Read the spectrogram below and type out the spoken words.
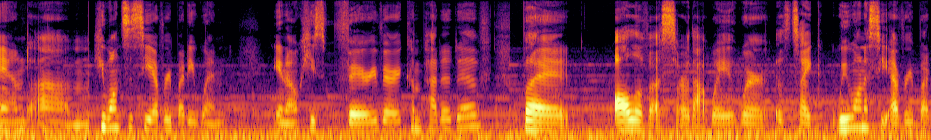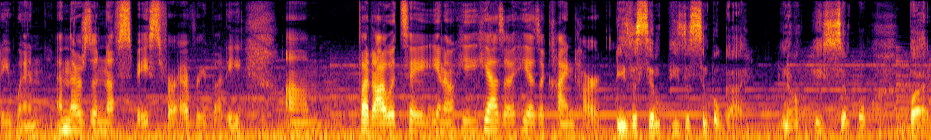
and um, he wants to see everybody win. You know, he's very, very competitive, but all of us are that way where it's like we want to see everybody win and there's enough space for everybody um, but i would say you know he, he has a he has a kind heart he's a sim- he's a simple guy you know he's simple but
